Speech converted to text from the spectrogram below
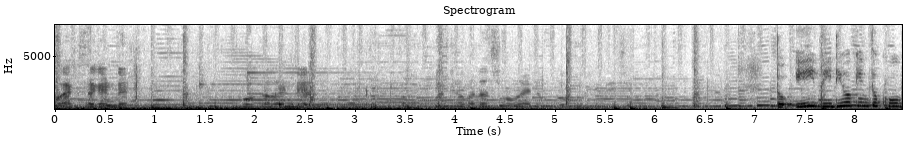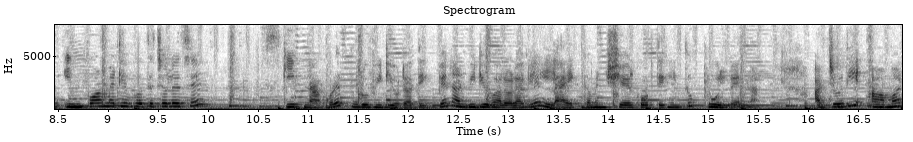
কয়েক সেকেন্ডে। এটা পুরো ঘুরিয়ে তো এই ভিডিও কিন্তু খুব ইনফরমেটিভ হতে চলেছে। স্কিপ না করে পুরো ভিডিওটা দেখবেন আর ভিডিও ভালো লাগলে লাইক কমেন্ট শেয়ার করতে কিন্তু ভুলবেন না। আর যদি আমার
